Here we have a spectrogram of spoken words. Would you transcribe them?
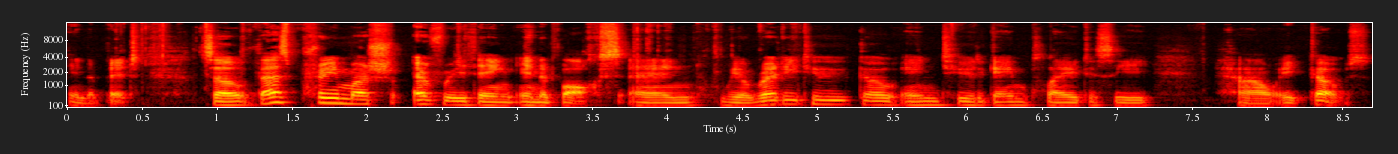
in a bit. So that's pretty much everything in the box and we are ready to go into the gameplay to see how it goes.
